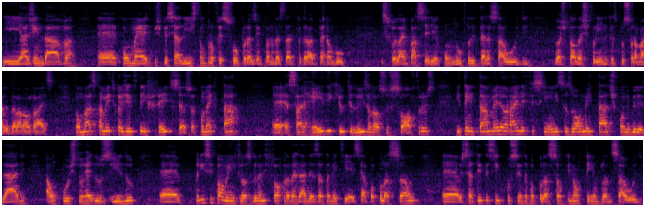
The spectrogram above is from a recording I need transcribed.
e agendava é, com um médico especialista, um professor, por exemplo, da Universidade Federal de Pernambuco. Isso foi lá em parceria com o Núcleo de Telesaúde do Hospital das Clínicas, professora Magdalena Novaes. Então, basicamente, o que a gente tem feito, Celso, é conectar é, essa rede que utiliza nossos softwares e tentar melhorar ineficiências ou aumentar a disponibilidade a um custo reduzido. É, principalmente, nosso grande foco, na verdade, é exatamente esse: é a população, é, os 75% da população que não tem um plano de saúde.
